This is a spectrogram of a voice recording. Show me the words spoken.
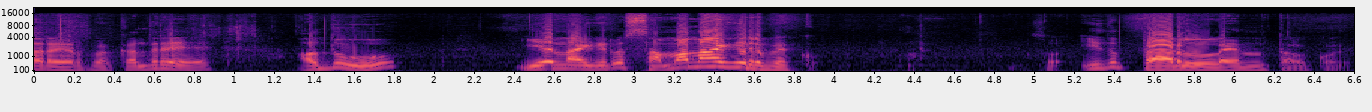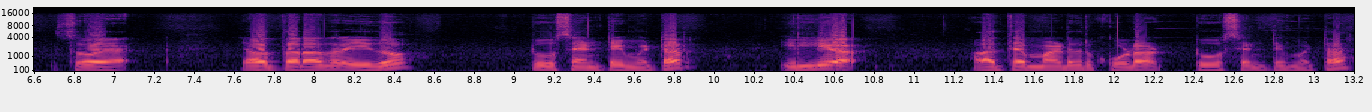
ಥರ ಇರಬೇಕಂದ್ರೆ, ಅದು ಏನಾಗಿರೋ ಸಮನಾಗಿರಬೇಕು. ಸೊ ಇದು ಪ್ಯಾರಲ್ ಲೈನ್ ತಳ್ಕೊಳ್ಳಿ. ಸೊ ಯಾವ ಥರ ಅಂದರೆ ಇದು ಟೂ ಸೆಂಟಿಮೀಟರ್ ಇಲ್ಲಿ ಅಳತೆ ಮಾಡಿದರೂ ಕೂಡ ಟೂ ಸೆಂಟಿಮೀಟರ್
